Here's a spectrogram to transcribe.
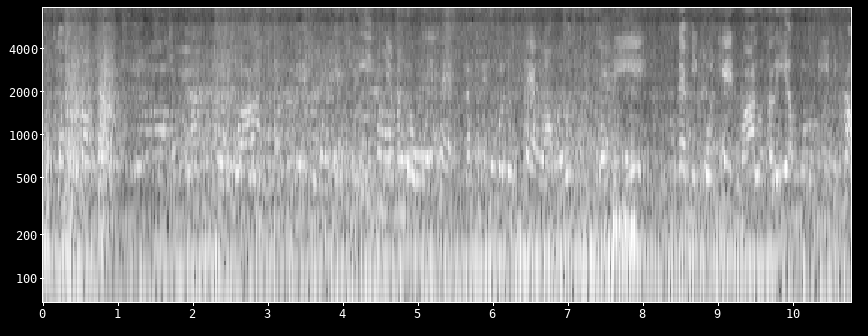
รถเครื่องจอดไว้ตรงนี้แล้วคนเนี้ยคือว่าเด็กเด็กผู้หญิงนี้มันโดนแทงแล้วคนนี้หนูก็ลืมแทงวางไว้บนตรงนี้แต่มีคนเห็นว่าลอตเตอรี่มันอยู่ตรงนี้ที่เขา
